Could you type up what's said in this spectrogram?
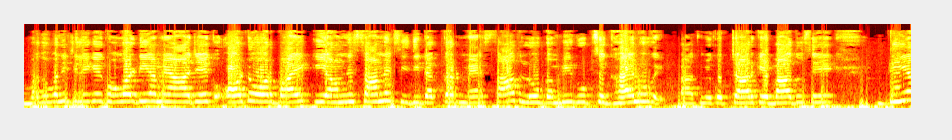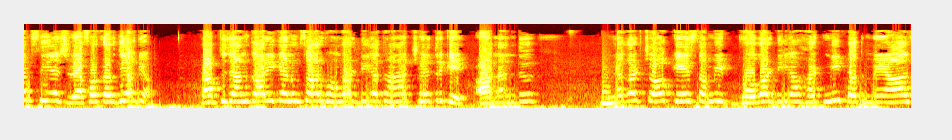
मधुबनी ज़िले के घोंगरडिया में आज एक ऑटो और बाइक की आमने सामने सीधी टक्कर में सात लोग गंभीर रूप से घायल हो गए। प्राथमिक उपचार के बाद उसे डीएमसीएच रेफर कर दिया गया। प्राप्त जानकारी के अनुसार घोंगरडिया थाना क्षेत्र के आनंद नगर चौक के समीप घोगरडिया हटनी पथ में आज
